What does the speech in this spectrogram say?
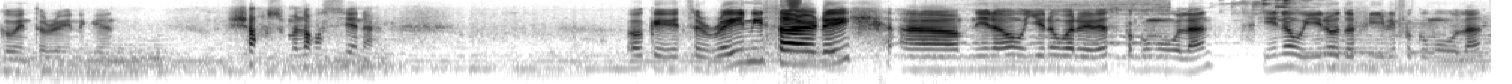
going to rain again. Shucks, malakas yan ah. Okay, it's a rainy Saturday. Um, you know, you know what it is pag umuulan. You know, you know the feeling pag umuulan.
